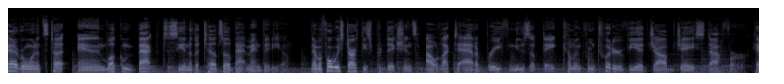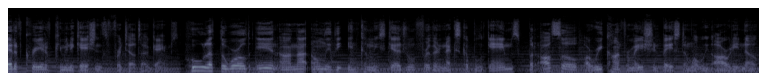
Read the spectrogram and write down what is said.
Hey everyone, it's Tut, and welcome back to see another Telltale Batman video. Now, before we start these predictions, I would like to add a brief news update coming from Twitter via Job J. Stauffer, head of creative communications for Telltale Games, who let the world in on not only the incoming schedule for their next couple of games, but also a reconfirmation based on what we already know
